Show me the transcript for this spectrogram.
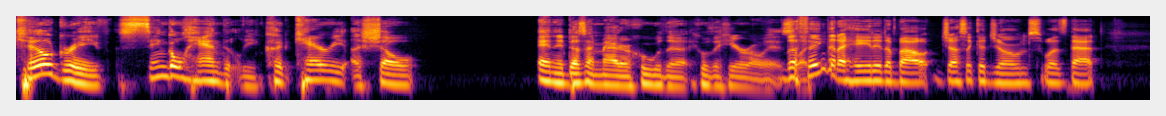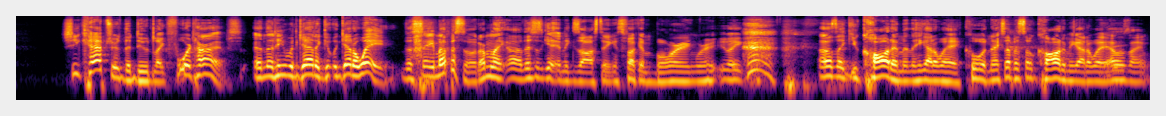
Kilgrave single handedly could carry a show, and it doesn't matter who the who the hero is. the Like, thing that I hated about Jessica Jones was that she captured the dude like four times, and then he would get get, get away the same episode. I'm like, oh, this is getting exhausting. It's fucking boring. Where like, I was like, you caught him, and then he got away. Cool. Next episode, caught him, he got away. I was like,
